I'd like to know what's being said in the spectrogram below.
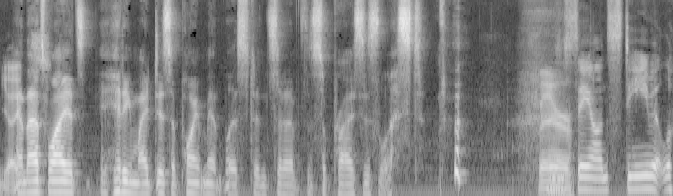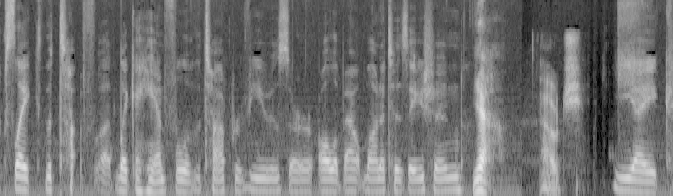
Yikes. And that's why it's hitting my disappointment list instead of the surprises list. You fair. say on Steam, it looks like the top, like a handful of the top reviews are all about monetization. yeah. Ouch. Yike.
